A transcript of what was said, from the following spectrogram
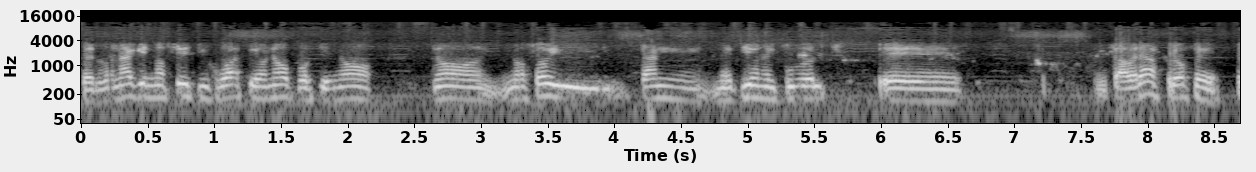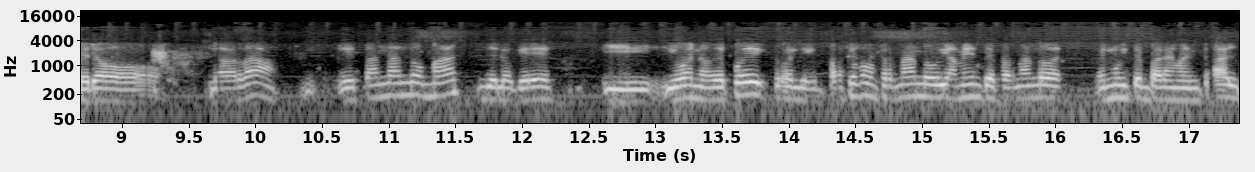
perdoná que no sé si jugaste o no, porque no, no, no soy tan metido en el fútbol. Eh, sabrás, profe, pero la verdad, están dando más de lo que es. Y, bueno, después pasó con Fernando, obviamente, Fernando es muy temperamental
